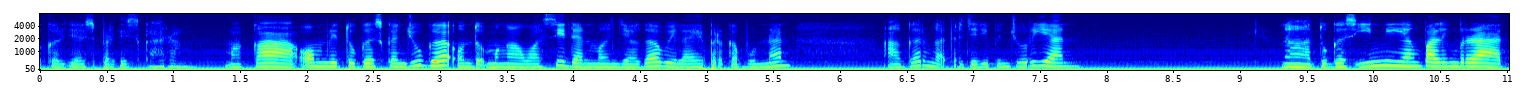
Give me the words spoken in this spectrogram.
bekerja seperti sekarang. Maka Om ditugaskan juga untuk mengawasi dan menjaga wilayah perkebunan agar nggak terjadi pencurian. Nah, tugas ini yang paling berat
